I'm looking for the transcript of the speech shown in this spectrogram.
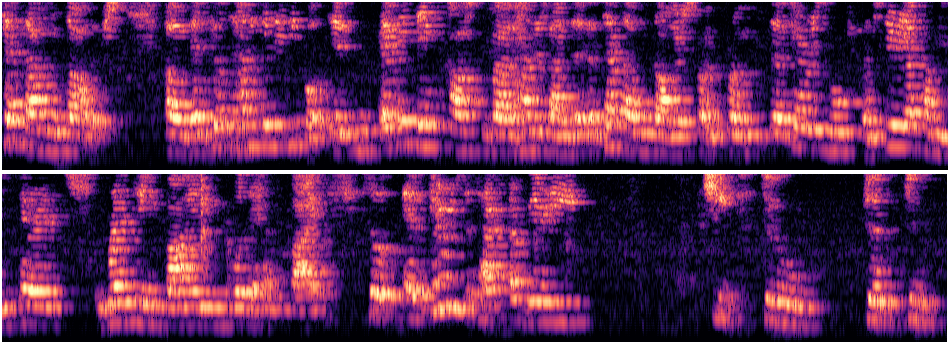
ten thousand dollars. Um, and killed 130 people. It, everything cost about $100,000, $10,000 from, from the terrorists moved from Syria, coming to Paris, renting, buying what they had to buy. So uh, terrorist attacks are very cheap to, to, to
